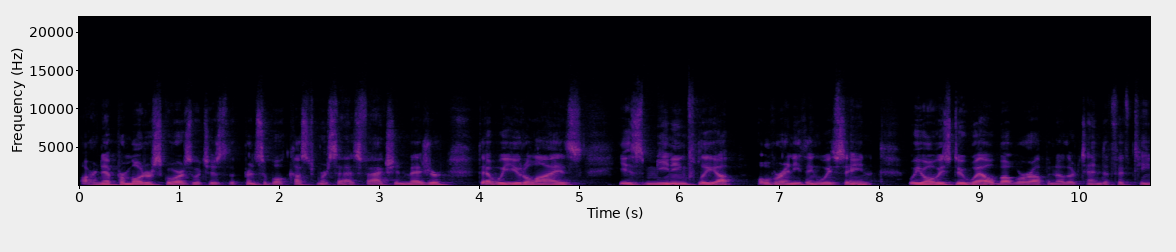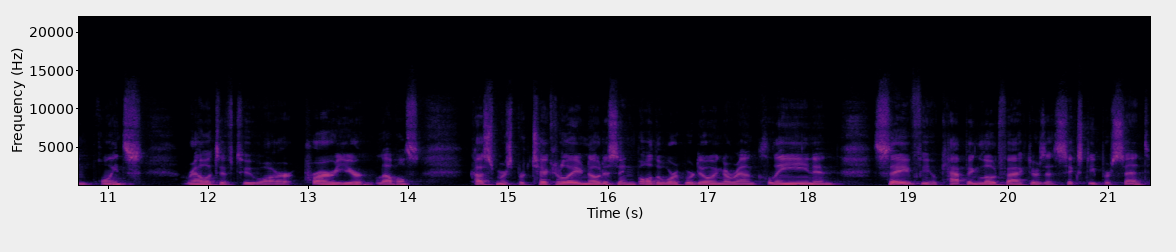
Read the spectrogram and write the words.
Our Net Promoter Scores, which is the principal customer satisfaction measure that we utilize, is meaningfully up over anything we've seen. We always do well, but we're up another 10 to 15 points relative to our prior year levels. Customers particularly are noticing all the work we're doing around clean and safe, you know, capping load factors at 60%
